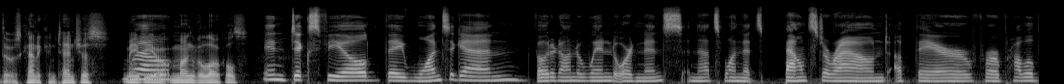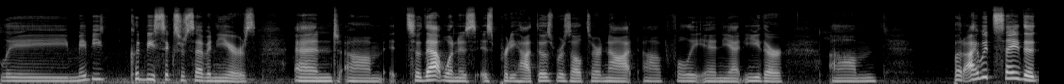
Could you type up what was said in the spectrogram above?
that was kind of contentious, maybe Well- among the locals? In Dixfield, they once again voted on a wind ordinance, and that's one that's bounced around up there for probably maybe could be six or seven years. And um, it, so that one is, is pretty hot. Those results are not uh, fully in yet either. Um, but I would say that,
